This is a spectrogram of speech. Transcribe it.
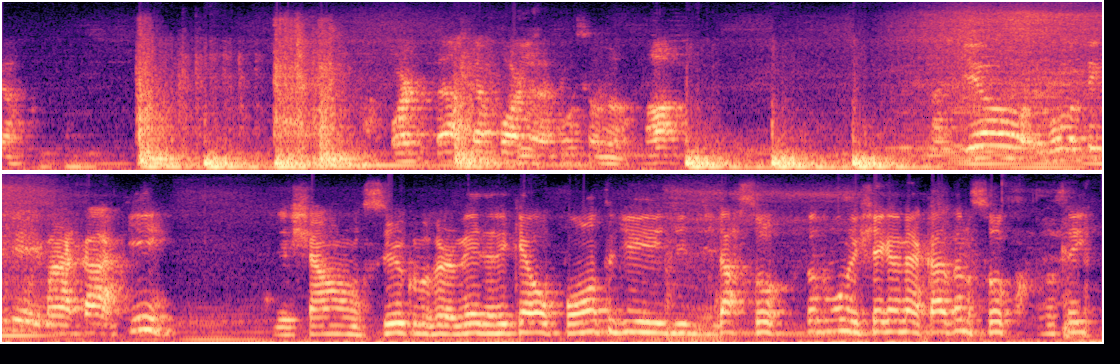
A porta, tá, até a porta funcionando. Ó. Aqui eu, eu vou ter que marcar aqui deixar um círculo vermelho ali que é o ponto de, de, de dar soco. Todo mundo chega na minha casa dando soco. Não sei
